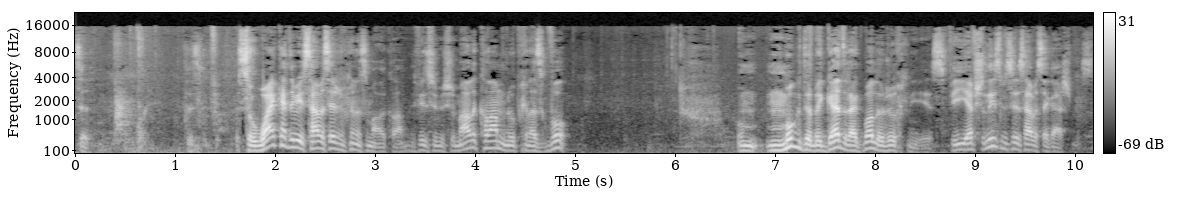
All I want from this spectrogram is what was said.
So, why can't there be a Sabbath session B'chinas Malakalam? If it's B'chinas Malakalam, no B'chinas Gvul. Um mugde begedr akbal ruchni is. Wie efsh lis mis habe sagashmis.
